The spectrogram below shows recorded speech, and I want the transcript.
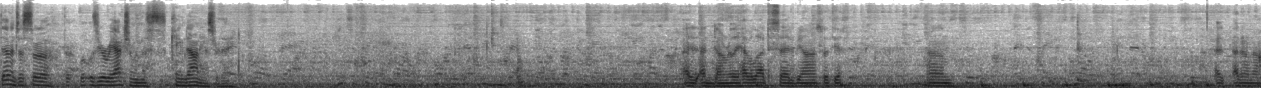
Devin, just sort of, what was your reaction when this came down yesterday? I, I don't really have a lot to say, to be honest with you. Um, I, I don't know.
